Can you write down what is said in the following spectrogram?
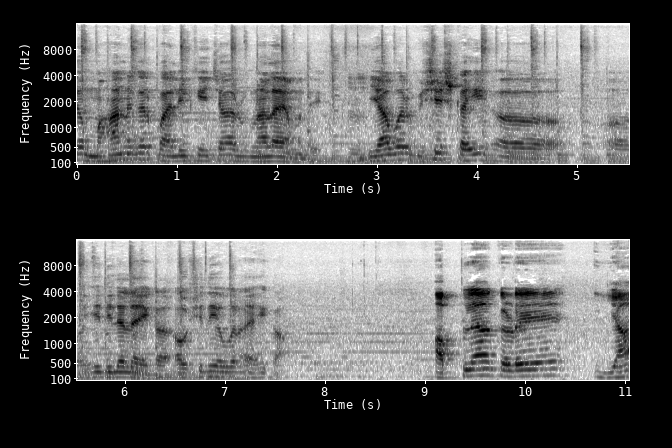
तर महानगरपालिकेच्या रुग्णालयामध्ये. यावर विशेष काही हे दिलेलं आहे का? औषधी वगैरे आहे का? आपल्याकडे या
